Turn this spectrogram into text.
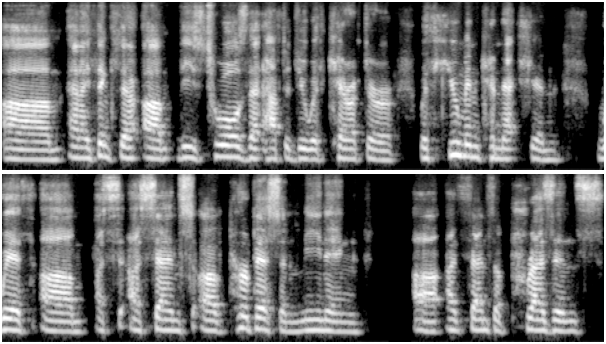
um, and I think that um, these tools that have to do with character, with human connection, with um, a, a, sense of purpose and meaning, uh, a sense of presence,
